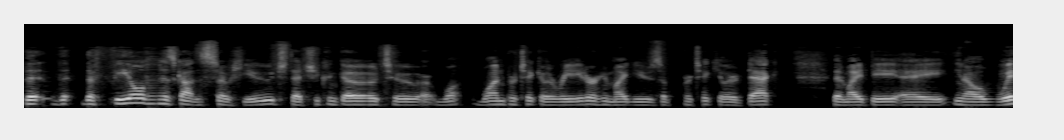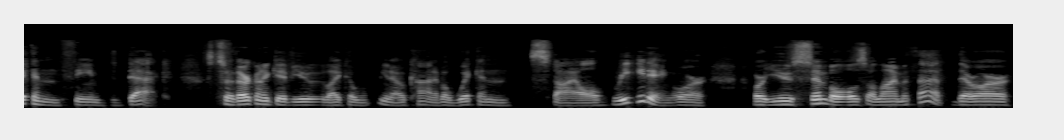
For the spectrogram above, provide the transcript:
the, the, field has gotten so huge that you can go to one particular reader who might use a particular deck that might be a you know a Wiccan themed deck. So they're going to give you like a you know kind of a Wiccan style reading or or use symbols aligned with that. There are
